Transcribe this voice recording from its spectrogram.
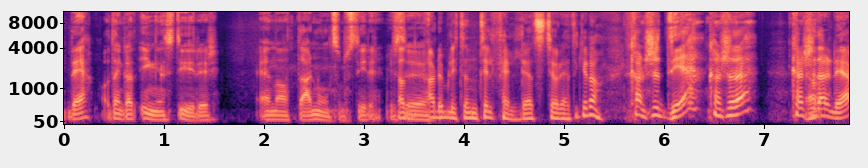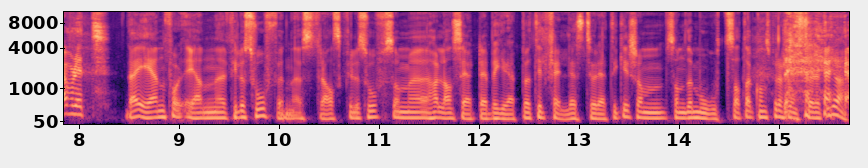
det. Å tenke at ingen styrer enn at det er noen som styrer. Ja, er du blitt en tilfeldighetsteoretiker, da? Kanskje det. Kanskje det. Kanskje ja. det er det jeg har blitt. Det er en, en, filosof, en australsk filosof, som eh, har lansert det begrepet tilfeldighetsteoretiker som, som det motsatte av konspirasjonsteoretiker.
